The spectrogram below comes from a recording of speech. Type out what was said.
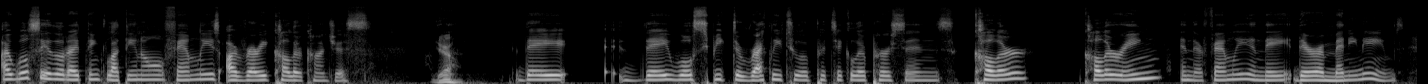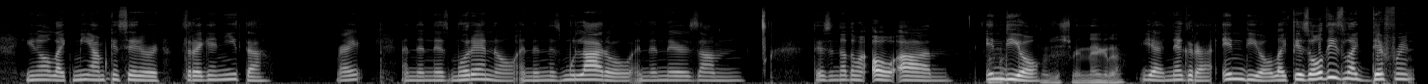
I will say that I think Latino families are very color conscious. Yeah. They they will speak directly to a particular person's color coloring in their family and they there are many names you know like me i'm considered trigueñita right and then there's moreno and then there's mulatto and then there's um there's another one oh um indio I'm just straight negra. yeah, negra, indio. Like there's all these like different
